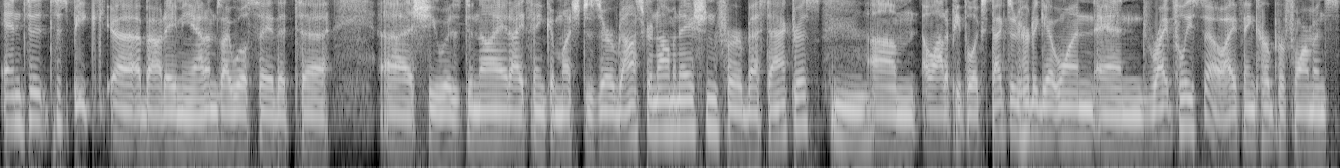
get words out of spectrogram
and to to speak uh, about Amy Adams, I will say that uh, uh, she was denied, I think, a much deserved Oscar nomination for Best Actress. Um, a lot of people expected her to get one, and rightfully so. I think her performance,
